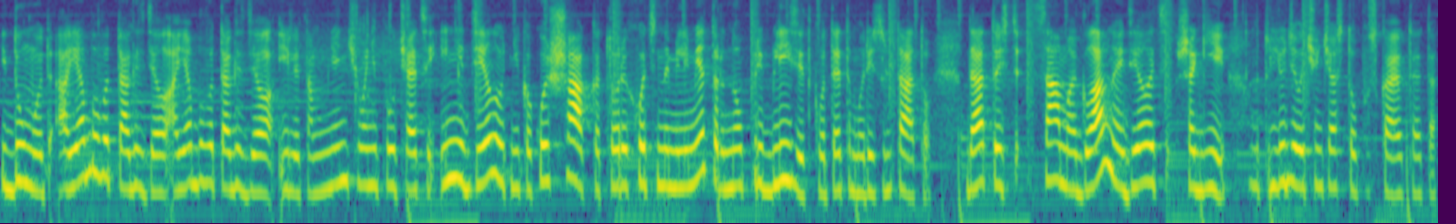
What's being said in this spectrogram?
и и думают, а я бы вот так сделал, а я бы вот так сделал, или там у меня ничего не получается, и не делают никакой шаг, который хоть на миллиметр, но приблизит к вот этому результату, да, то есть самое главное делать шаги, вот люди очень часто упускают это,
